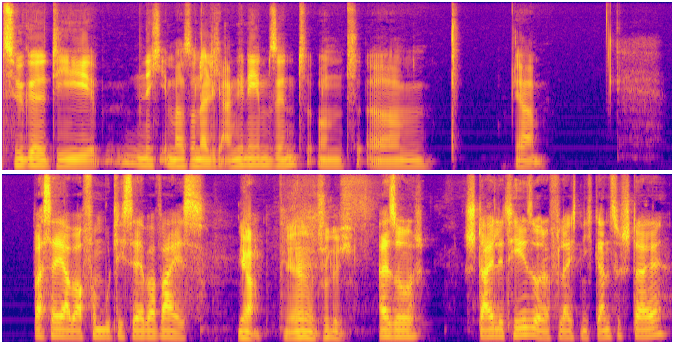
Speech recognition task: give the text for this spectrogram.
Züge, die nicht immer sonderlich angenehm sind und ähm, ja. Was er ja aber auch vermutlich selber weiß. Ja, ja, natürlich. Also steile These oder vielleicht nicht ganz so steil.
